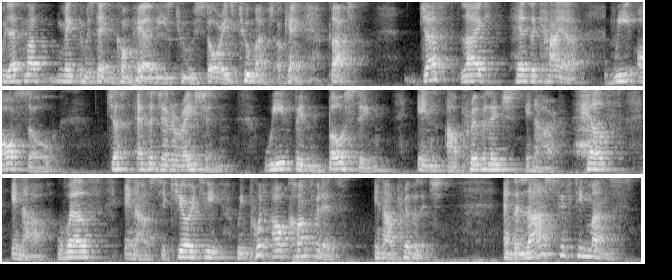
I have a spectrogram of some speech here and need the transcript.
Let's not make the mistake and compare these two stories too much, okay? But just like Hezekiah, we also, just as a generation, we've been boasting in our privilege, in our health, in our wealth, in our security. We put our confidence in our privilege. And the last 15 months,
